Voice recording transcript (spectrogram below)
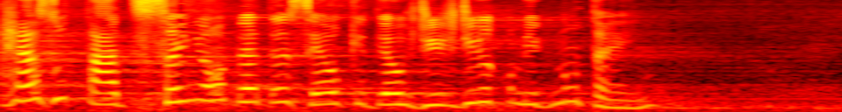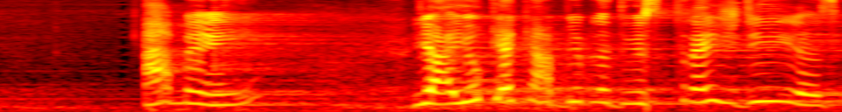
resultados sem obedecer ao que Deus diz, diga comigo, não tem. Amém. E aí o que, é que a Bíblia diz? Três dias,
